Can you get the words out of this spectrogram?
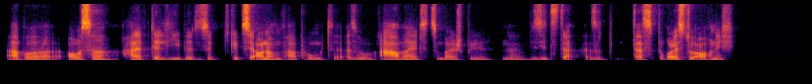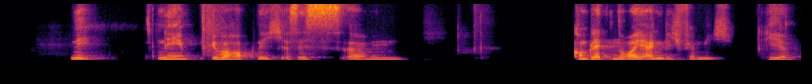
aber außerhalb der Liebe gibt es ja auch noch ein paar Punkte, also Arbeit zum Beispiel. Ne? Wie sieht's da? Also das bereust du auch nicht? Nee, Nee, überhaupt nicht. Es ist ähm, komplett neu eigentlich für mich hier,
